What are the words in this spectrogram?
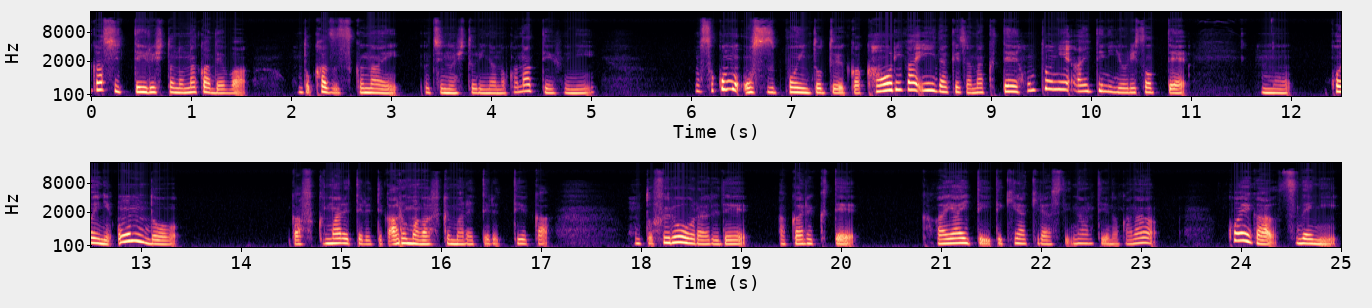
が知っている人の中では本当数少ないうちの一人なのかなっていうふうにそこも押すポイントというか香りがいいだけじゃなくて本当に相手に寄り添ってもう声に温度が含まれてるっていうかアロマが含まれてるっていうかほんとフローラルで明るくて輝いていてキラキラして何て言うのかな。声がすでに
